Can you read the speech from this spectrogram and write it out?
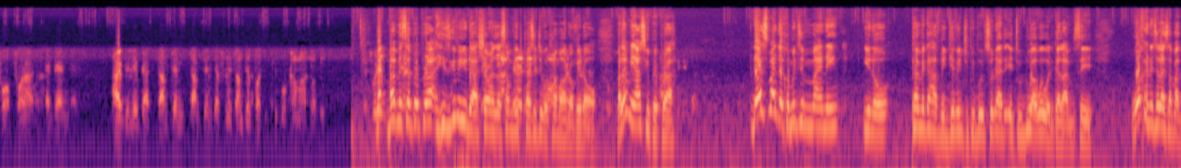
for, for us. And then I believe that something something definitely something positive will come out of it. But, but Mr. Pepra, he's giving you the assurance that something positive will come out of it all. But let me ask you, Pepra, despite the community mining, you know, permit has been given to people so that it will do away with Galamsey. What can you tell us about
